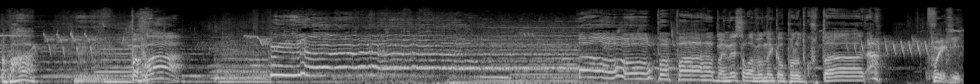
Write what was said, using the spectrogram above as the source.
Papá! Papá! Não! Oh, papá! Bem, deixa lá ver onde é que ele parou de cortar. Ah! Foi aqui.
